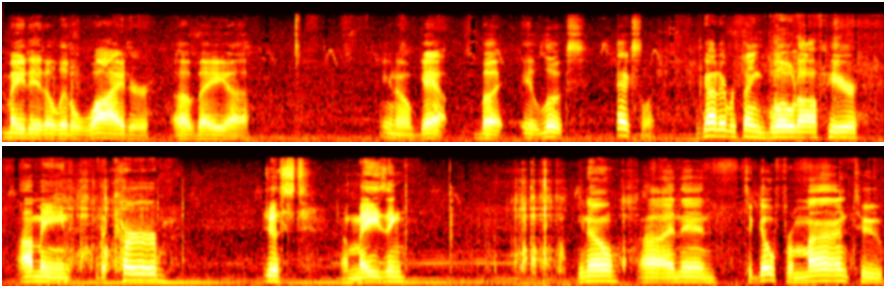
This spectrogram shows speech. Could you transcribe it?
made it a little wider of a, uh, you know, gap, but it looks excellent. We've got everything blowed off here. I mean, the curb, just amazing you know uh, and then to go from mine to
